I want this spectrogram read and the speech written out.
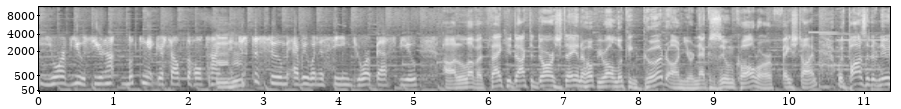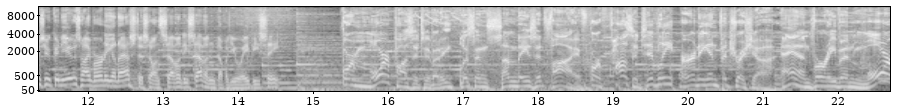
your view. So you're not looking at yourself the whole time mm-hmm. and just assume everyone is seeing your best view. I love it. Thank you, Dr. Doris Day, and I hope you're all looking good on your next Zoom call or FaceTime. With positive news you can use, I'm Ernie Anastos on 77 WABC. For more positivity, listen Sundays at 5 for Positively Ernie and Patricia. And for even more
